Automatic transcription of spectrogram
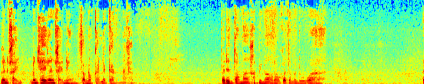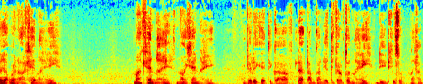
เงื่อนไขมันใช่เงื่อนไขหนึ่งสำหรับกันและกันนะครับ ประเด็นต่อมาครับพี่น้องเราก็จะมาดูว่า ระยะเวลาแค่ไหน มากแค่ไหน น้อยแค่ไหนถึงจะได้เอติกาฟและทำการเอติกาฟตอนไหนดีที่สุดนะครับ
